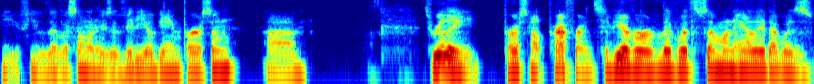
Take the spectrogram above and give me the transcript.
you, if you live with someone who's a video game person, um, it's really personal preference. Have you ever lived with someone, Haley, that was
